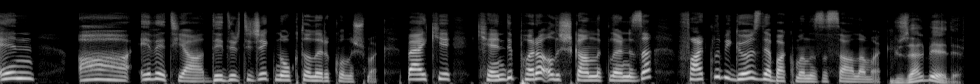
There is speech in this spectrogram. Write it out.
en ''aa evet ya'' dedirtecek noktaları konuşmak. Belki kendi para alışkanlıklarınıza farklı bir gözle bakmanızı sağlamak. Güzel bir hedef.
